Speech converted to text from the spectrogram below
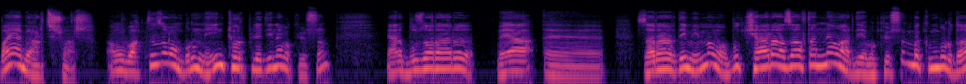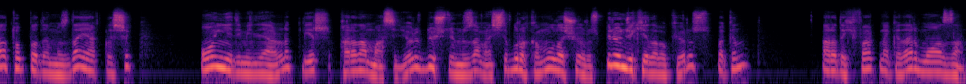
baya bir artış var. Ama baktığın zaman bunun neyin törpülediğine bakıyorsun. Yani bu zararı veya e, zarar demeyeyim ama bu karı azaltan ne var diye bakıyorsun. Bakın burada topladığımızda yaklaşık 17 milyarlık bir paradan bahsediyoruz. Düştüğümüz zaman işte bu rakama ulaşıyoruz. Bir önceki yıla bakıyoruz. Bakın aradaki fark ne kadar muazzam.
